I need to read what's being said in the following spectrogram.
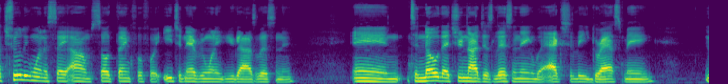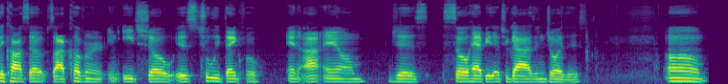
I truly want to say I'm so thankful for each and every one of you guys listening. And to know that you're not just listening, but actually grasping the concepts I cover in each show is truly thankful. And I am just so happy that you guys enjoy this. Um,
